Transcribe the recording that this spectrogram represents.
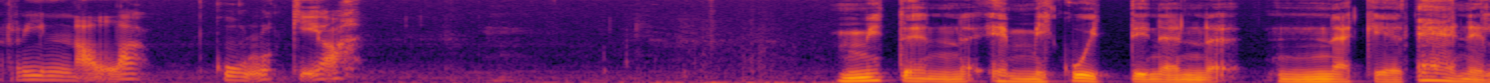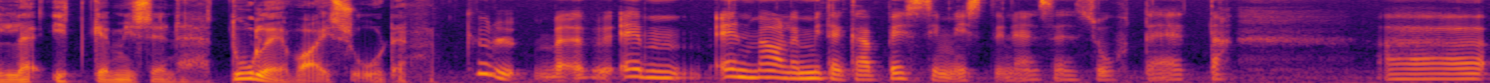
rinnalla kulkija. Miten Emmi Kuittinen näkee äänellä itkemisen tulevaisuuden? Kyllä, en, en mä ole mitenkään pessimistinen sen suhteen, että ää,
